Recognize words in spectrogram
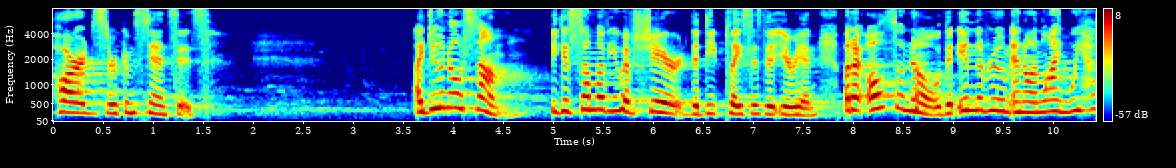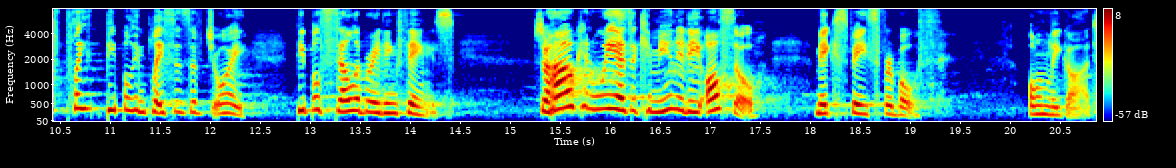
hard circumstances. I do know some, because some of you have shared the deep places that you're in, but I also know that in the room and online, we have people in places of joy people celebrating things. So, how can we as a community also make space for both? Only God.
